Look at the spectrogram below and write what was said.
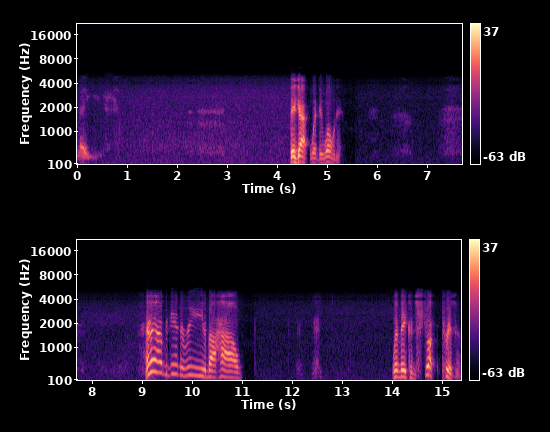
slaves. They got what they wanted. And then I began to read about how when they construct prisons,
